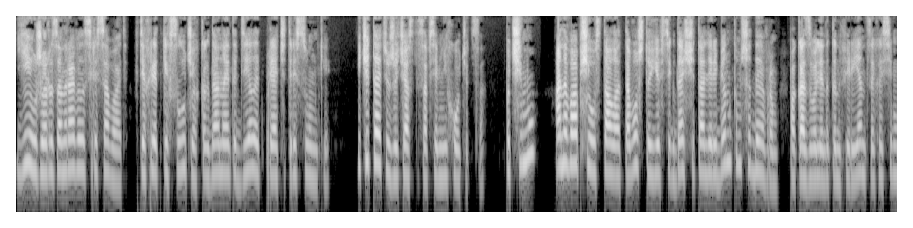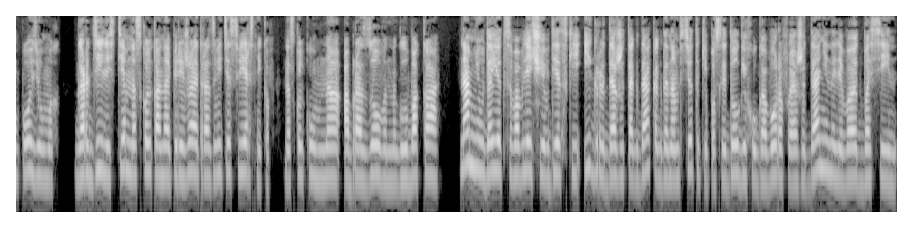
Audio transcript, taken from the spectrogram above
Ей уже разонравилось рисовать, в тех редких случаях, когда она это делает, прячет рисунки. И читать уже часто совсем не хочется. Почему? Она вообще устала от того, что ее всегда считали ребенком-шедевром, показывали на конференциях и симпозиумах, гордились тем, насколько она опережает развитие сверстников, насколько умна, образована, глубока. Нам не удается вовлечь ее в детские игры даже тогда, когда нам все-таки после долгих уговоров и ожиданий наливают бассейн,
